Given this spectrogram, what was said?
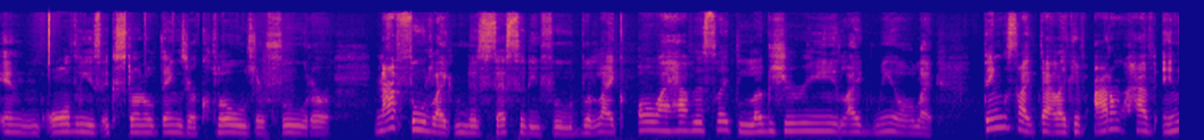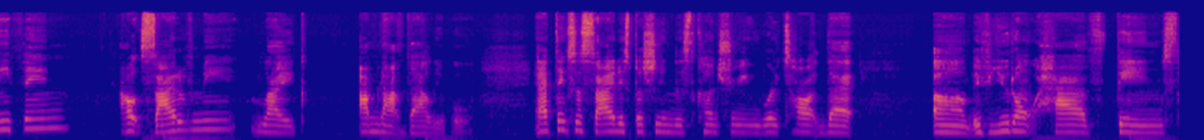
and all these external things or clothes or food or not food like necessity food but like oh i have this like luxury like meal like things like that. Like if i don't have anything outside of me like i'm not valuable. And i think society especially in this country we're taught that um, if you don't have things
